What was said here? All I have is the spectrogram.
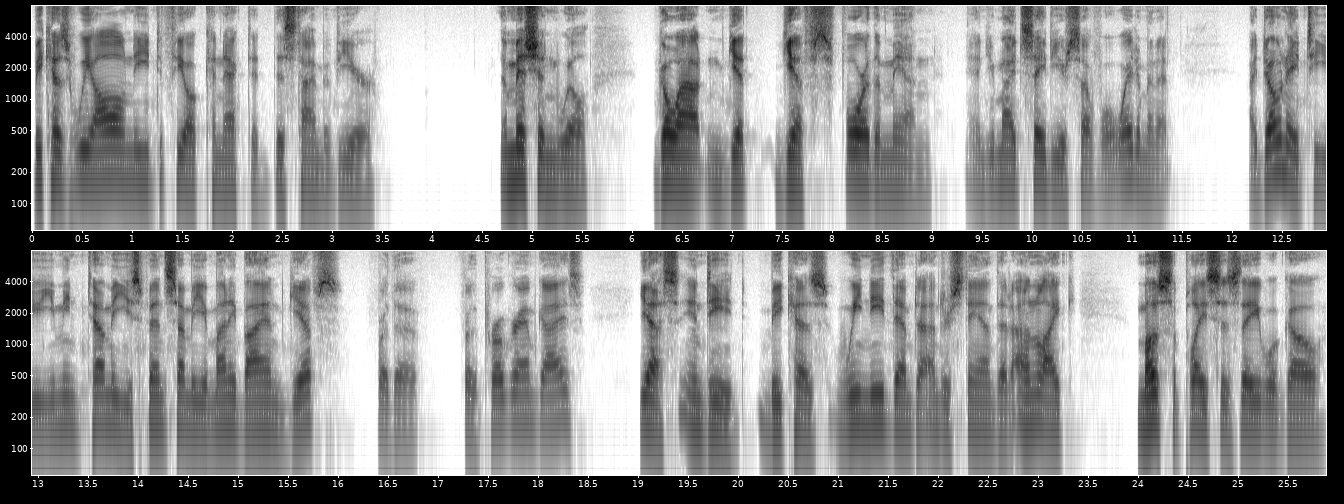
because we all need to feel connected this time of year. The mission will go out and get gifts for the men. And you might say to yourself, well, wait a minute. I donate to you. You mean tell me you spend some of your money buying gifts for the for the program guys? Yes, indeed, because we need them to understand that unlike most of the places they will go,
